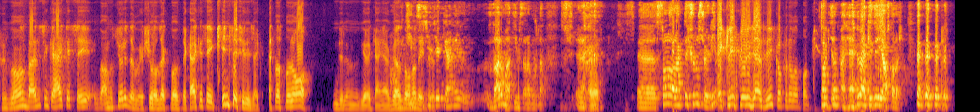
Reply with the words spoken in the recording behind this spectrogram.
hızlanalım bence çünkü herkes şeyi anlatıyoruz ya böyle şu olacak bu olacak. Herkes şey kim seçilecek? Esasları o incelememiz gereken yer. Biraz Abi da kim ona değiniyoruz. seçilecek yani zar mı atayım sana burada? Evet. e, son olarak da şunu söyleyeyim. Bekleyip göreceğiz deyip kapatalım podcast. Tabii canım. Herkese iyi haftalar.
